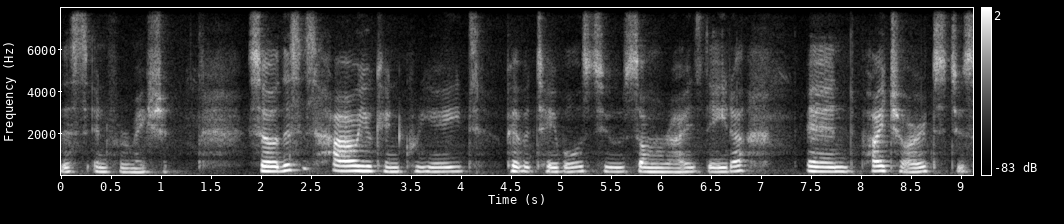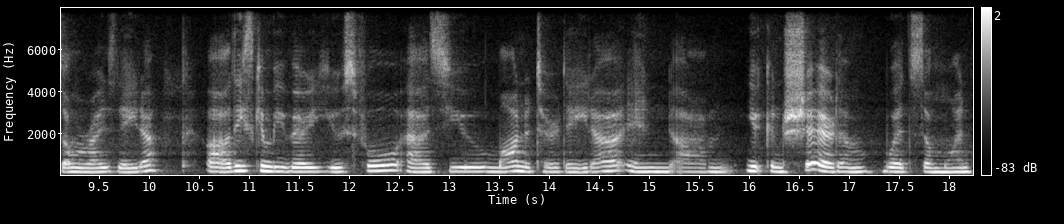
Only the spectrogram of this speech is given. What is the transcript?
this information. So this is how you can create pivot tables to summarize data and pie charts to summarize data. Uh, these can be very useful as you monitor data and um, you can share them with someone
